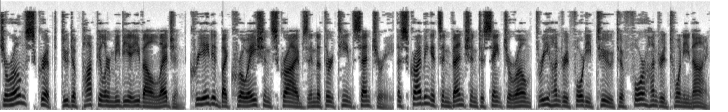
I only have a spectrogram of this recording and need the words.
Jerome's script due to popular mediaeval legend created by Croatian scribes in the 13th century ascribing its invention to Saint Jerome 342 429.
